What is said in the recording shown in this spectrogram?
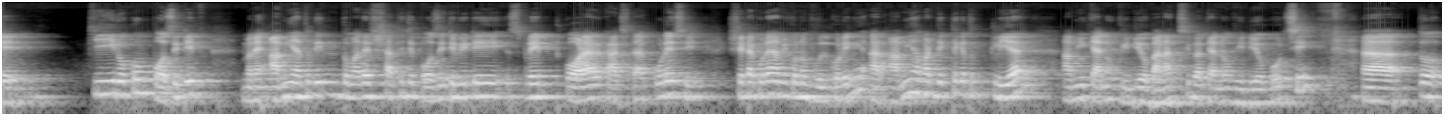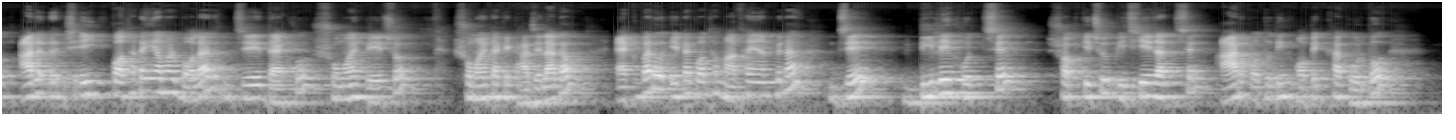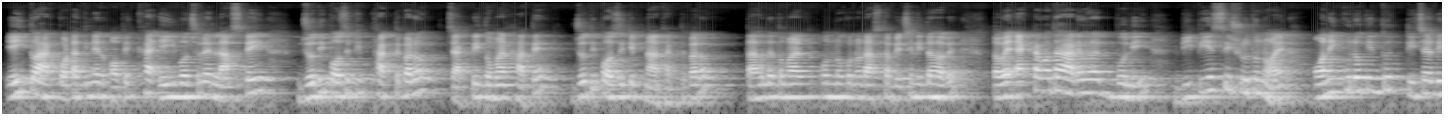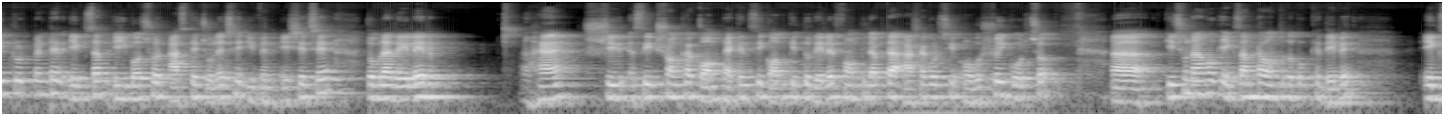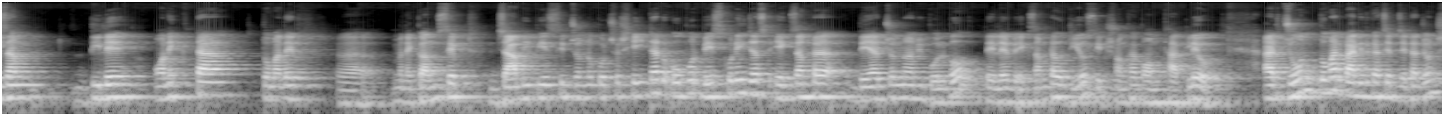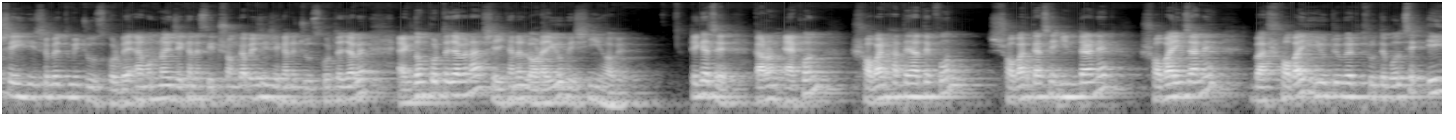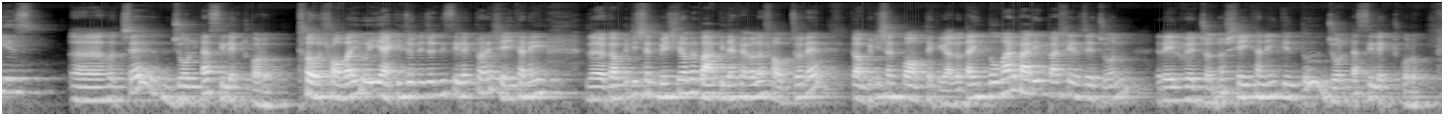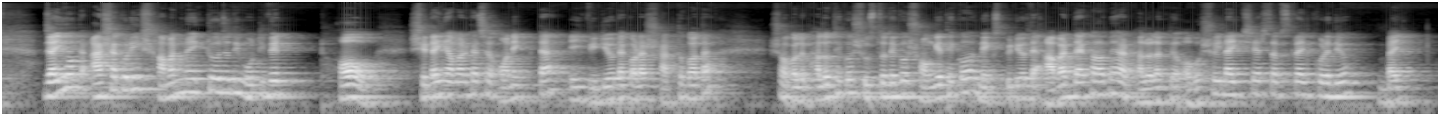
কী রকম পজিটিভ মানে আমি এতদিন তোমাদের সাথে যে পজিটিভিটি স্প্রেড করার কাজটা করেছি, সেটা করে আমি কোনো ভুল করিনি। আর আমি আমার দিক থেকে তো ক্লিয়ার আমি কেন ভিডিও বানাচ্ছি বা কেন ভিডিও করছি। তো আর এই কথাটাই আমার বলার যে দেখো, সময় পেয়েছ, সময়টাকে কাজে লাগাও। একবারও এটা কথা মাথায় আনবে না যে ডিলে হচ্ছে সব কিছু পিছিয়ে যাচ্ছে, আর কতদিন অপেক্ষা করব এই তো আর কটা দিনের অপেক্ষা, এই বছরের লাস্টেই যদি পজিটিভ থাকতে পারো, চাকরি তোমার হাতে, যদি পজিটিভ না থাকতে পারো, তাহলে তোমার অন্য কোনো রাস্তা বেছে নিতে হবে। তবে একটা কথা আরও বলি বিপিএসসি শুধু নয়, অনেকগুলো কিন্তু টিচার রিক্রুটমেন্টের এক্সাম এই বছর আসতে চলেছে ইভেন এসেছে। তোমরা রেলের হ্যাঁ সিট সংখ্যা কম ভ্যাকেন্সি কম, কিন্তু রেলের ফর্ম ফিল আপটা আশা করছি অবশ্যই করছ। কিছু না হোক এক্সামটা অন্তত পক্ষে দেবে। এক্সাম দিলে অনেকটা তোমাদের মানে কনসেপ্ট যা বিপিএসসির জন্য করছ সেইটার ওপর বেস করেই জাস্ট এক্সামটা দেওয়ার জন্য আমি বলব। রেলের এক্সামটাও দিও সিট সংখ্যা কম থাকলেও। আর জোন তোমার বাড়ির কাছে যেটা জোন, সেই হিসেবে তুমি চুজ করবে। এমন নয় যেখানে সিট সংখ্যা বেশি, সেখানে চুজ করতে যাবে। একদম করতে যাবে না, সেইখানে লড়াইও বেশিই হবে। ঠিক আছে? কারণ এখন সবার হাতে হাতে ফোন সবার কাছে ইন্টারনেট সবাই জানে বা সবাই ইউটিউবের থ্রুতে বলছে, এই হচ্ছে জোনটা সিলেক্ট করো। তো সবাই ওই একই জন্য যদি সিলেক্ট করে, সেইখানেই কম্পিটিশন বেশি হবে, বাকি দেখা গেল সব জনে কম্পিটিশন কম থেকে গেল। তাই তোমার বাড়ির পাশের যে জোন রেলওয়ের জন্য, সেইখানেই কিন্তু জোনটা সিলেক্ট করো। যাই হোক, আশা করি সামান্য একটু যদি মোটিভেট হও, সেটাই আমার কাছে অনেকটা এই ভিডিওটা করার সার্থকতা। সকলে ভালো থেকো, সুস্থ থেকো, সঙ্গে থেকো। নেক্সট ভিডিওতে আবার দেখা হবে। আর ভালো লাগলে অবশ্যই লাইক শেয়ার সাবস্ক্রাইব করে দিও। বাই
